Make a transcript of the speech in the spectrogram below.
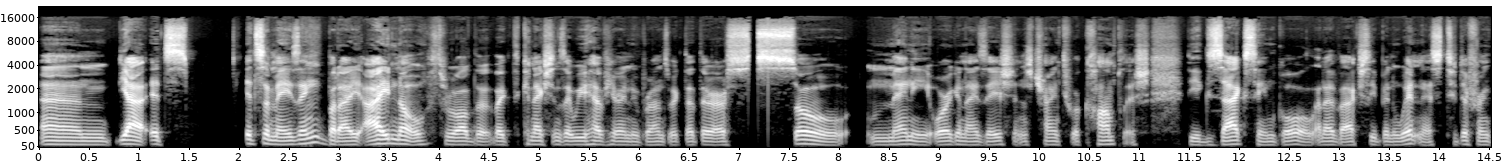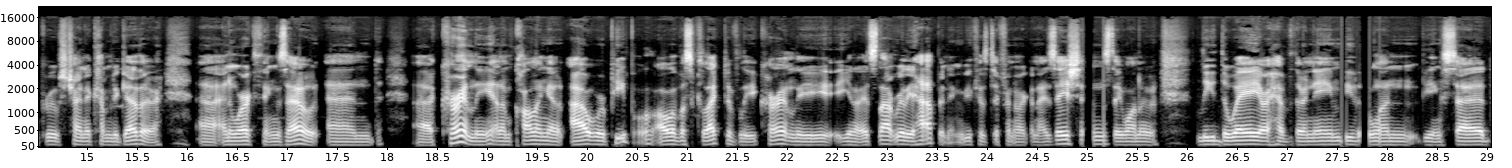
And yeah, it's it's amazing but i i know through all the like the connections that we have here in new brunswick that there are so many organizations trying to accomplish the exact same goal and i've actually been witness to different groups trying to come together uh, and work things out and uh, currently and i'm calling out our people all of us collectively currently you know it's not really happening because different organizations they want to lead the way or have their name be the one being said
